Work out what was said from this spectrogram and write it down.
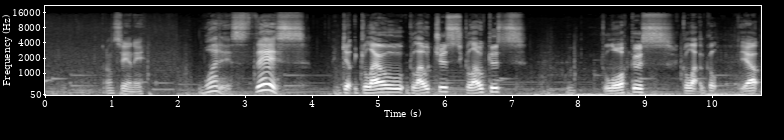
I don't see any. What is this? G Glau Glaucus? Glaucus? Glaucus? Gla gl yep.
